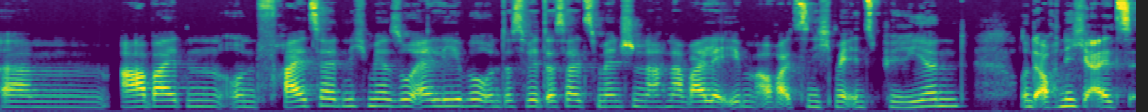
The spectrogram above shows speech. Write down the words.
ähm, Arbeiten und Freizeit nicht mehr so erlebe. Und dass wir das als Menschen nach einer Weile eben auch als nicht mehr inspirierend und auch nicht als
